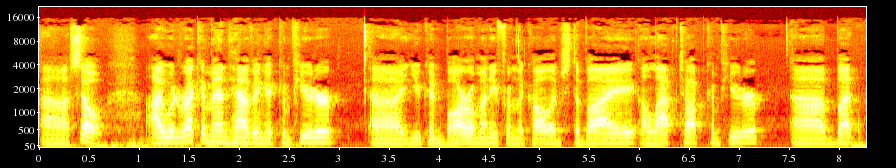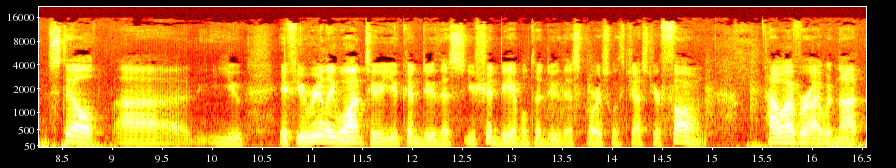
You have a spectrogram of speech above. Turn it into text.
Uh, so, I would recommend having a computer uh, you can borrow money from the college to buy a laptop computer, uh, but still, uh, you if you really want to, you can do this. You should be able to do this course with just your phone. However, I would not.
